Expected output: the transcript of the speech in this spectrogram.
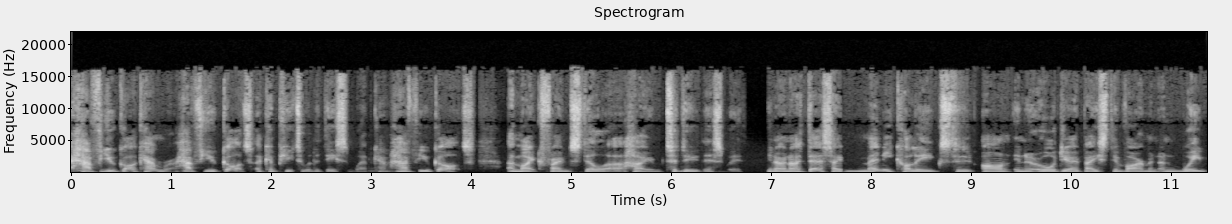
Have you got a camera? Have you got a computer with a decent webcam? Have you got a microphone still at home to do this with you know, and I dare say many colleagues who aren't in an audio based environment, and we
